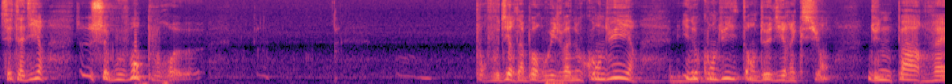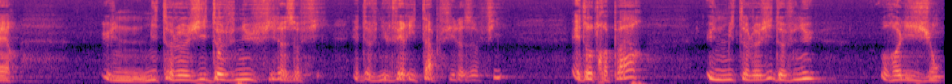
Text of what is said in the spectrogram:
c'est-à-dire ce mouvement pour euh, pour vous dire d'abord où il va nous conduire. Il nous conduit dans deux directions. D'une part vers une mythologie devenue philosophie, et devenue véritable philosophie, et d'autre part une mythologie devenue religion,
